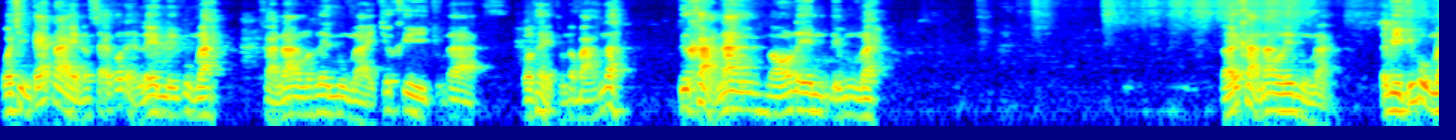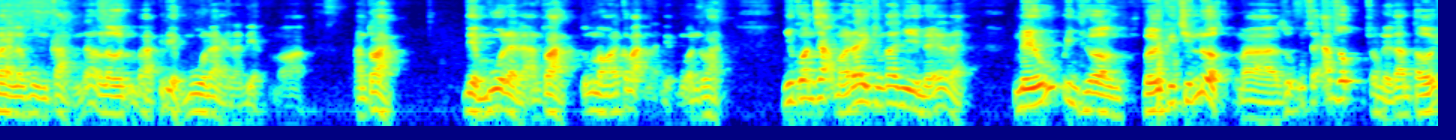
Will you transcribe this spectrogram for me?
quá trình test này nó sẽ có thể lên đến vùng này. Khả năng nó lên vùng này trước khi chúng ta có thể chúng ta bán ra. Từ khả năng nó lên đến vùng này. Đấy khả năng lên vùng này. Tại vì cái vùng này là vùng cản rất là lớn và cái điểm mua này là điểm uh, an toàn. Điểm mua này là an toàn. Dũng nói các bạn là điểm mua an toàn. Nhưng quan trọng ở đây chúng ta nhìn thấy là này nếu bình thường với cái chiến lược mà Dũng sẽ áp dụng trong thời gian tới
